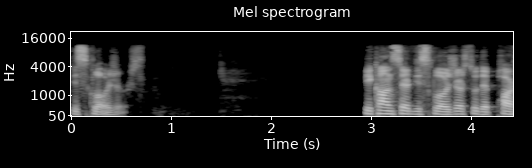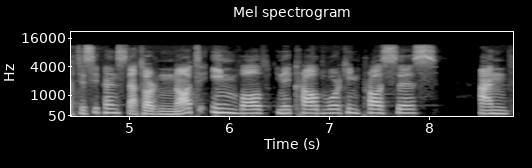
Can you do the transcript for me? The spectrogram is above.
disclosures. We consider disclosures to the participants that are not involved in a crowd working process and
